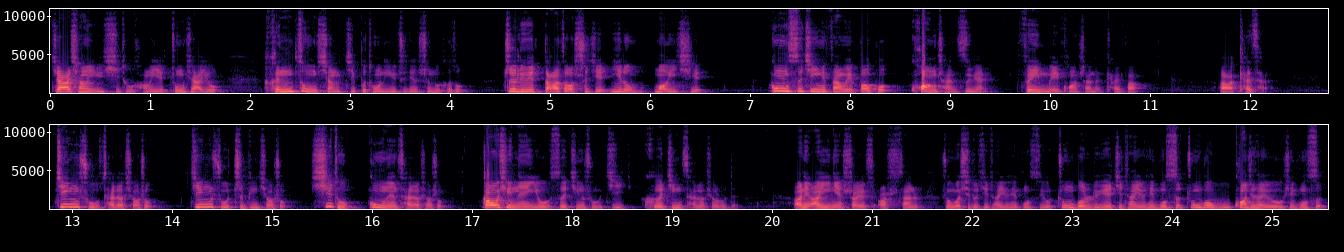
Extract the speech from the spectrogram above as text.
加强与稀土行业中下游。横纵向及不同领域之间的深度合作，致力于打造世界一流贸易企业。公司经营范围包括矿产资源、非煤矿山的开发、啊开采、金属材料销售、金属制品销售、稀土功能材料销售、高性能有色金属及合金材料销售等。二零二一年十二月二十三日，中国稀土集团有限公司由中国铝业集团有限公司、中国五矿集团有限公司、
